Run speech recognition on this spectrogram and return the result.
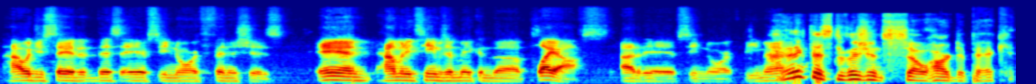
how would you say that this AFC North finishes? And how many teams are making the playoffs out of the AFC North? BMAC? I think this division's so hard to pick.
